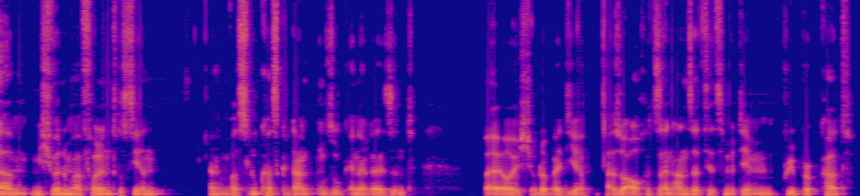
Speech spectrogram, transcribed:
ähm, mich würde mal voll interessieren, ähm, was Lukas Gedanken so generell sind bei euch oder bei dir. Also auch sein Ansatz jetzt mit dem Pre-Prep-Cut,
